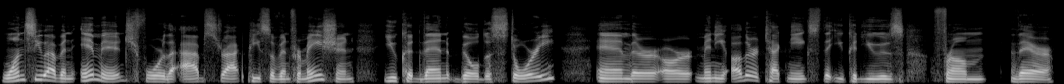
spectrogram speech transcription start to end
Once you have an image for the abstract piece of information, you could then build a story. And there are many other techniques that you could use from there.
